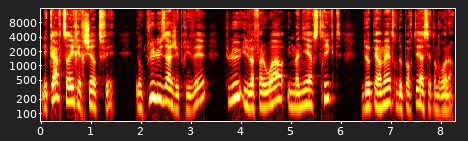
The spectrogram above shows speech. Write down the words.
Les cartes Et donc plus l'usage est privé, plus il va falloir une manière stricte de permettre de porter à cet endroit-là.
